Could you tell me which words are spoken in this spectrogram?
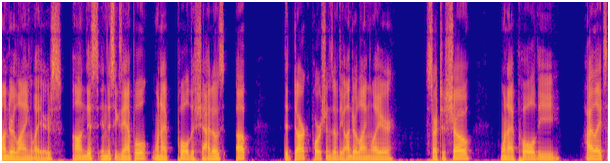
underlying layers. On this in this example, when I pull the shadows up, the dark portions of the underlying layer start to show. When I pull the highlights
